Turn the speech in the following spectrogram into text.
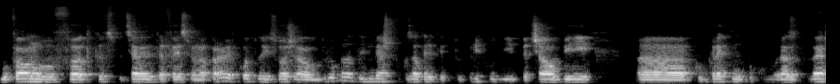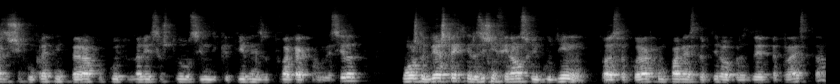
буквално в такъв специален интерфейс сме направили, в който да ги сложиш една от друга, да им дадеш показателите като приходи, печалби, конкретни, най-различни конкретни пера, по които нали, също са индикативни за това как прогресират. Може да гледаш техни различни финансови години. Тоест, ако една компания е стартирала през 2015,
